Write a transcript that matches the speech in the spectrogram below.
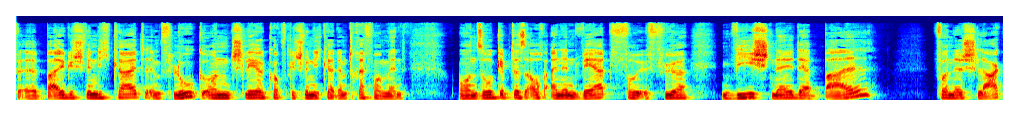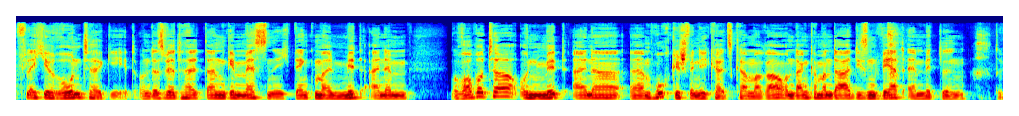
äh, Ballgeschwindigkeit im Flug und Schlägerkopfgeschwindigkeit im Treffmoment. Und so gibt es auch einen Wert für, für wie schnell der Ball von der Schlagfläche runtergeht. Und das wird halt dann gemessen. Ich denke mal mit einem Roboter und mit einer ähm, Hochgeschwindigkeitskamera und dann kann man da diesen Wert ermitteln. Ach, du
